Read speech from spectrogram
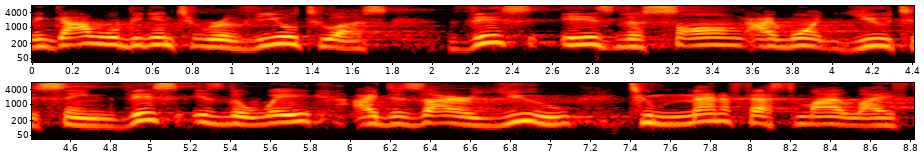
then God will begin to reveal to us this is the song I want you to sing. This is the way I desire you to manifest my life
